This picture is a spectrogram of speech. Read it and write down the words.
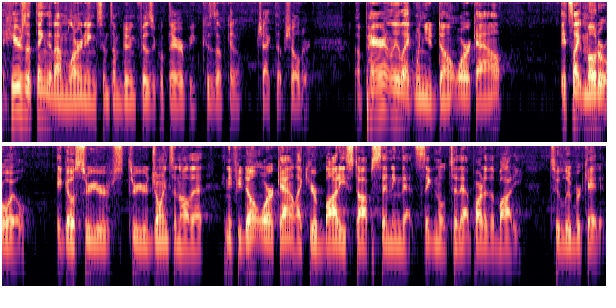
here's the thing that I'm learning since I'm doing physical therapy because I've got a jacked up shoulder. Apparently, like when you don't work out, it's like motor oil. It goes through your through your joints and all that. And if you don't work out, like your body stops sending that signal to that part of the body to lubricate it.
